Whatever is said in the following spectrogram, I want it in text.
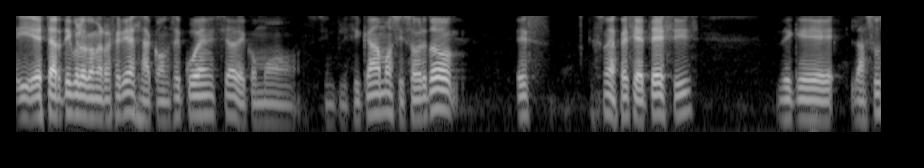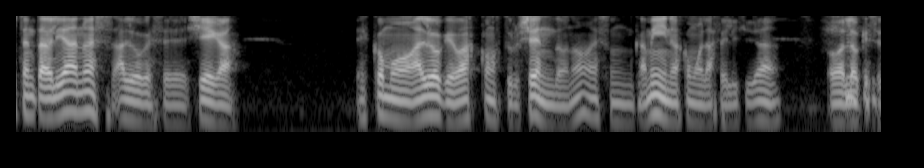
y, este artículo que me refería es la consecuencia de cómo simplificamos y sobre todo es, una especie de tesis de que la sustentabilidad no es algo que se llega, es como algo que vas construyendo, ¿no? Es un camino, es como la felicidad, o lo que, se,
